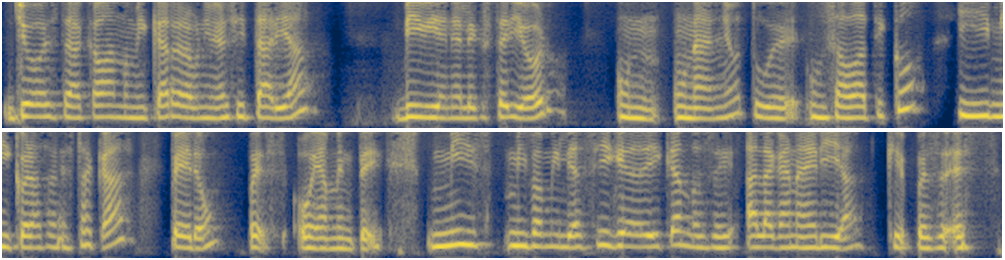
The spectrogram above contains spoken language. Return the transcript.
Yo estoy acabando mi carrera universitaria, viví en el exterior un, un año, tuve un sabático y mi corazón está acá, pero pues obviamente mis, mi familia sigue dedicándose a la ganadería, que pues es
